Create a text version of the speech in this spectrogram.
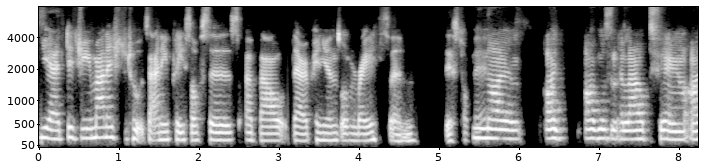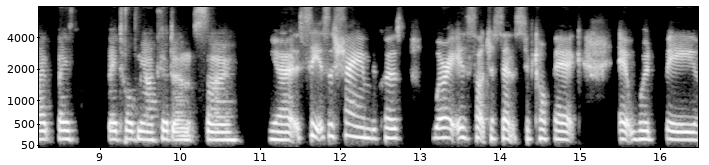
Yeah did you manage to talk to any police officers about their opinions on race and this topic? No i i wasn't allowed to. I they they told me i couldn't so yeah, see, it's a shame because where it is such a sensitive topic, it would be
